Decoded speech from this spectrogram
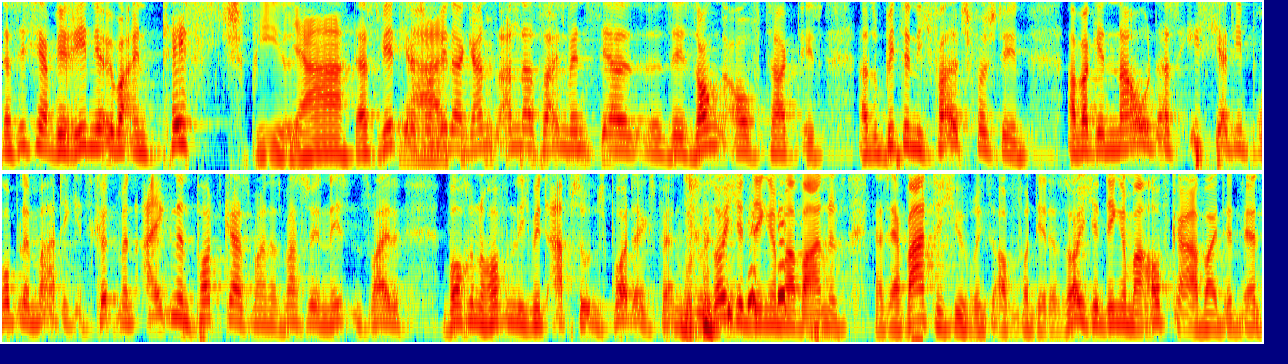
das ist ja, wir reden ja über ein Testspiel. Ja. Das wird ja, Ja, schon wieder ganz anders sein, wenn es der äh, Saisonauftakt ist. Also bitte nicht falsch verstehen. Aber genau das ist ja die Problematik. Jetzt könnten wir einen eigenen Podcast machen. Das machst du in den nächsten zwei Wochen hoffentlich mit absoluten Sportexperten, wo du solche Dinge mal behandelst. Das erwarte ich übrigens auch von dir, dass solche Dinge mal aufgearbeitet werden.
